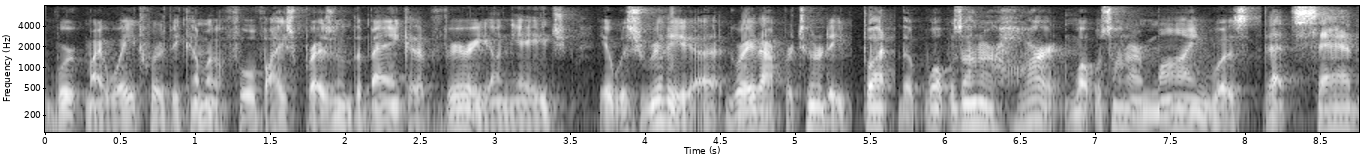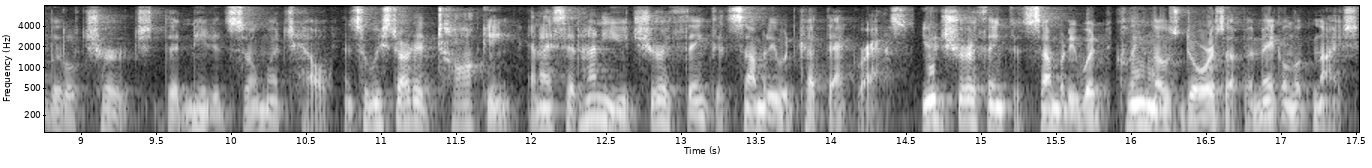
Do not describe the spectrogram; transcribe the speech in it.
work my way towards becoming a full vice president of the bank at a very young age. It was really a great opportunity, but the, what was on our heart and what was on our mind was that sad little church that needed so much help. And so we started talking, and I said, "Honey, you'd sure think that somebody would cut that grass. You'd sure think that somebody would clean those doors up and make them look nice.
